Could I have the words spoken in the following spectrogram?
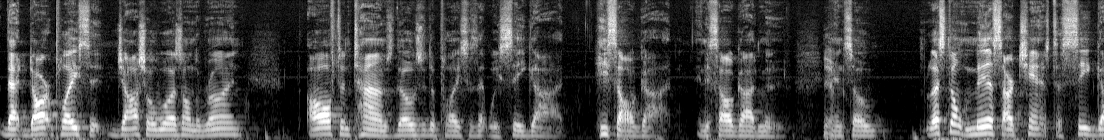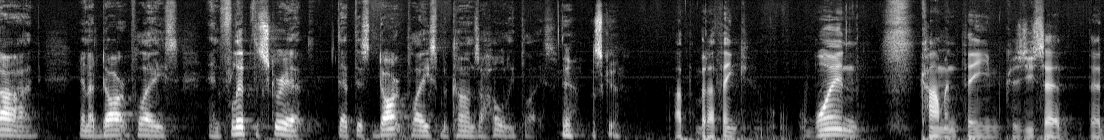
that dark place that Joshua was on the run. Oftentimes, those are the places that we see God. He saw God, and he saw God move. Yeah. And so, let's don't miss our chance to see God in a dark place and flip the script that this dark place becomes a holy place. Yeah, that's good. I but I think one common theme, because you said that,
